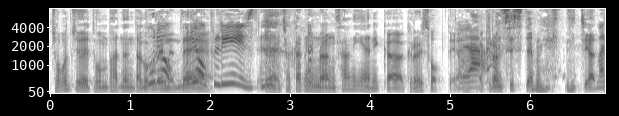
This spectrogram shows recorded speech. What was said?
저번 주에 돈 받는다고 무료 그랬는데 무료 please. 네, 작가님랑 상의하니까 그럴 수 없대요. 야. 그런 시스템이 있지 않대요.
